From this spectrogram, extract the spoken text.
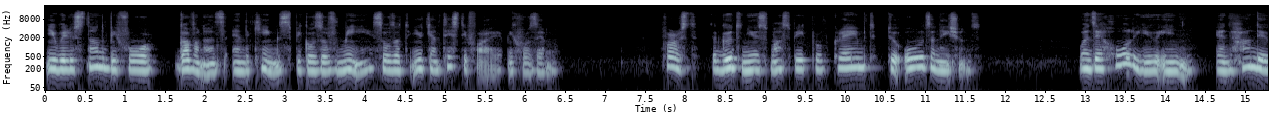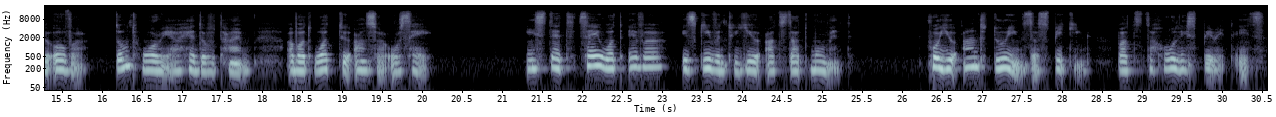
You will stand before governors and kings because of me, so that you can testify before them. First, the good news must be proclaimed to all the nations. When they hold you in and hand you over, don't worry ahead of time about what to answer or say. Instead, say whatever is given to you at that moment. For you aren't doing the speaking, but the Holy Spirit is.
